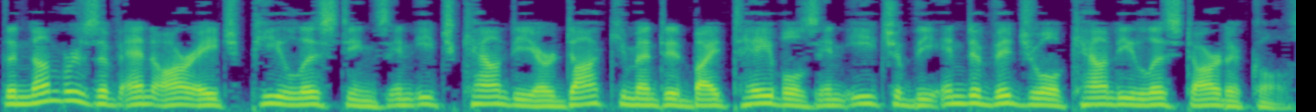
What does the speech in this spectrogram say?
The numbers of NRHP listings in each county are documented by tables in each of the individual county list articles.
